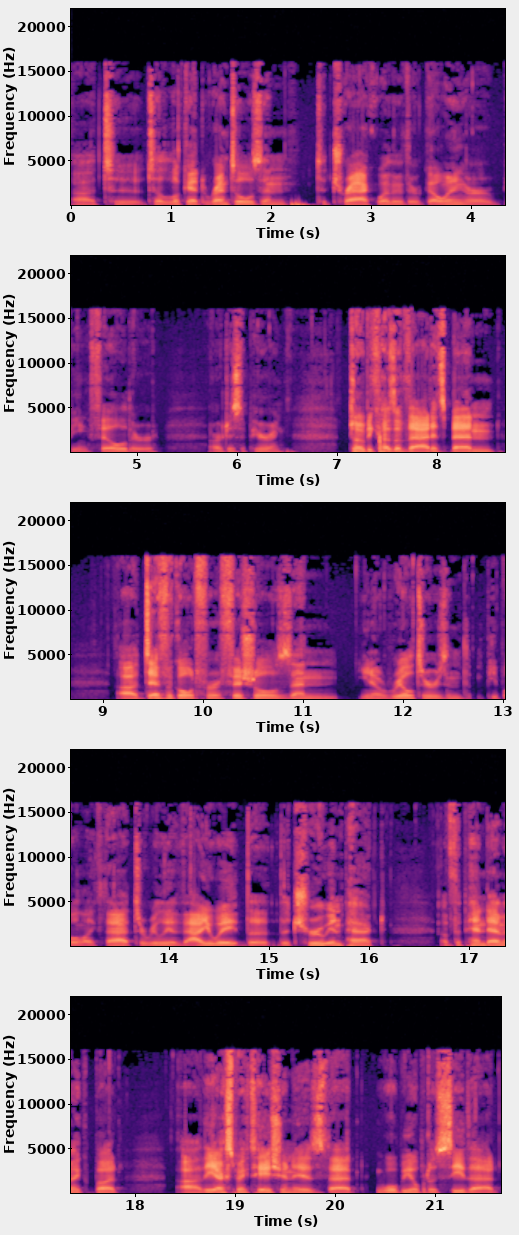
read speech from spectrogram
uh, to to look at rentals and to track whether they're going or being filled or or disappearing. So because of that, it's been uh, difficult for officials and you know realtors and people like that to really evaluate the the true impact of the pandemic. But uh, the expectation is that we'll be able to see that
